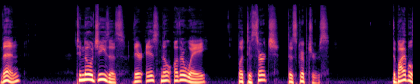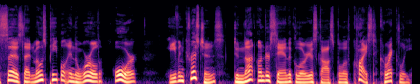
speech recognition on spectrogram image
Then, to know Jesus, there is no other way but to search the scriptures. The Bible says that most people in the world, or even Christians, do not understand the glorious gospel of Christ correctly.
